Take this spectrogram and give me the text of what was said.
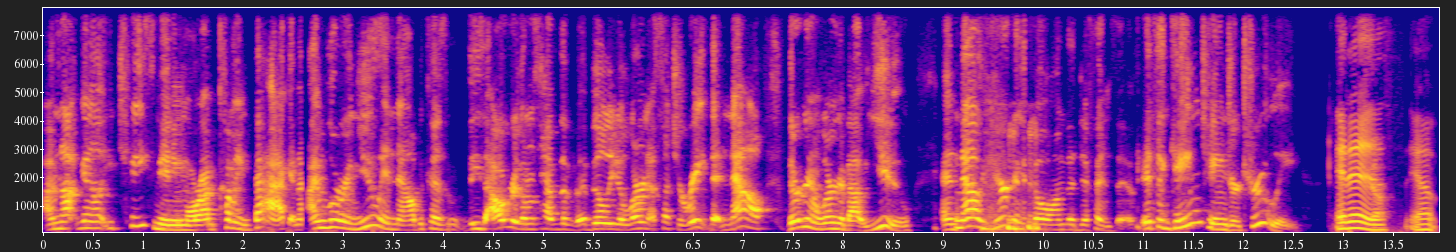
I'm not going to let you chase me anymore. I'm coming back and I'm luring you in now because these algorithms have the ability to learn at such a rate that now they're going to learn about you. And now you're going to go on the defensive. It's a game changer, truly. It is. Yep.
